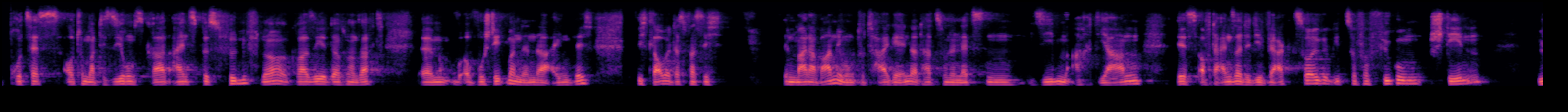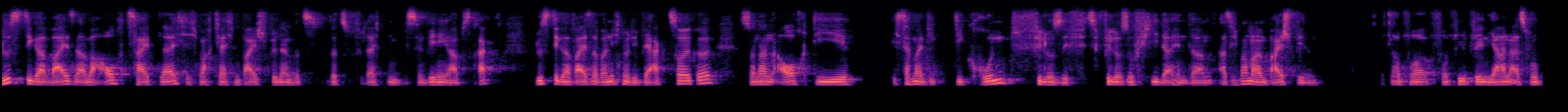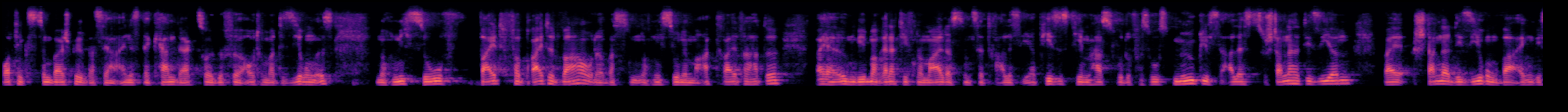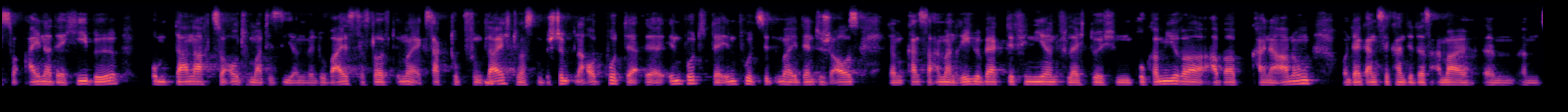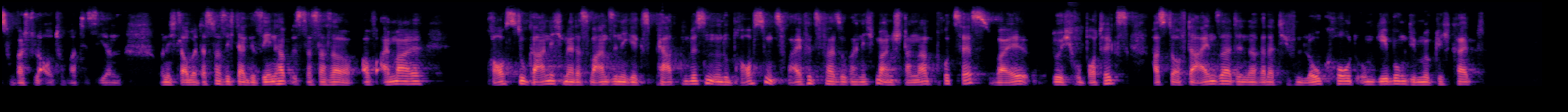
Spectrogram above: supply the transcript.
Prozessautomatisierungsgrad eins bis fünf, ne, quasi, dass man sagt, ähm, wo, steht man denn da eigentlich? Ich glaube, das, was sich in meiner Wahrnehmung total geändert hat so in den letzten sieben, acht Jahren, ist auf der einen Seite die Werkzeuge, die zur Verfügung stehen. Lustigerweise aber auch zeitgleich, ich mache gleich ein Beispiel, dann wird es vielleicht ein bisschen weniger abstrakt. Lustigerweise aber nicht nur die Werkzeuge, sondern auch die, ich sag mal, die, die Grundphilosophie dahinter. Also ich mache mal ein Beispiel glaube, vor, vor vielen, vielen Jahren, als Robotics zum Beispiel, was ja eines der Kernwerkzeuge für Automatisierung ist, noch nicht so weit verbreitet war oder was noch nicht so eine Marktreife hatte, war ja irgendwie immer relativ normal, dass du ein zentrales ERP-System hast, wo du versuchst, möglichst alles zu standardisieren, weil Standardisierung war eigentlich so einer der Hebel, um danach zu automatisieren. Wenn du weißt, das läuft immer exakt tupfengleich, du hast einen bestimmten Output, der äh, Input, der Input sieht immer identisch aus, dann kannst du einmal ein Regelwerk definieren, vielleicht durch einen Programmierer, aber keine Ahnung. Und der Ganze kann dir das einmal ähm, ähm, zum Beispiel automatisieren. Und ich glaube, das, was ich da gesehen habe, ist, dass das auf einmal brauchst du gar nicht mehr das wahnsinnige Expertenwissen und du brauchst im Zweifelsfall sogar nicht mal einen Standardprozess, weil durch Robotics hast du auf der einen Seite in einer relativen Low-Code-Umgebung die Möglichkeit,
